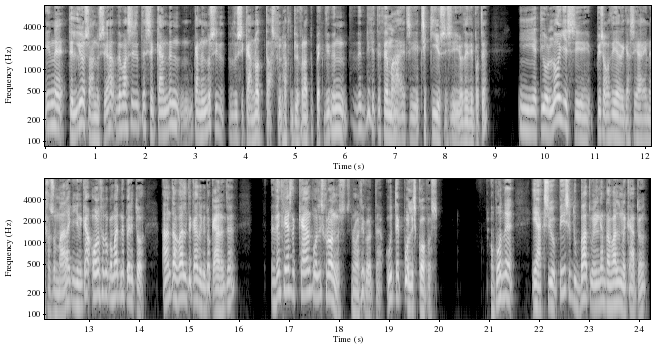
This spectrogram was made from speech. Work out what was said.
είναι τελείως ανουσία, δεν βασίζεται σε κανεν, κανένας είδους ικανότητα από την πλευρά του παίκτη, δεν, δεν τίθεται θέμα έτσι, εξοικείωσης ή οτιδήποτε. Η αιτιολόγηση πίσω από αυτή τη διαδικασία είναι χαζομάρα και γενικά όλο αυτό το κομμάτι είναι περιττό. Αν τα βάλετε κάτω και το κάνετε, δεν χρειάζεται καν πολύς χρόνος στην πραγματικότητα, ούτε πολύς κόπος. Οπότε η αξιοποίηση του Batwing, αν τα βάλουμε κάτω,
